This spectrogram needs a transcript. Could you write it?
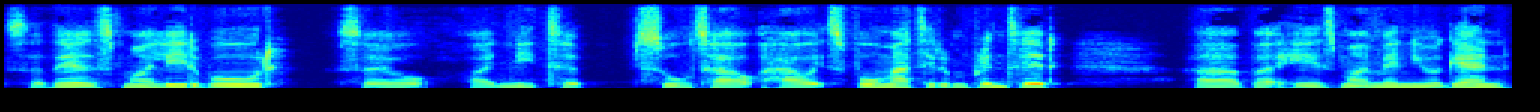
so there's my leaderboard so I need to sort out how it's formatted and printed uh, but here's my menu again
